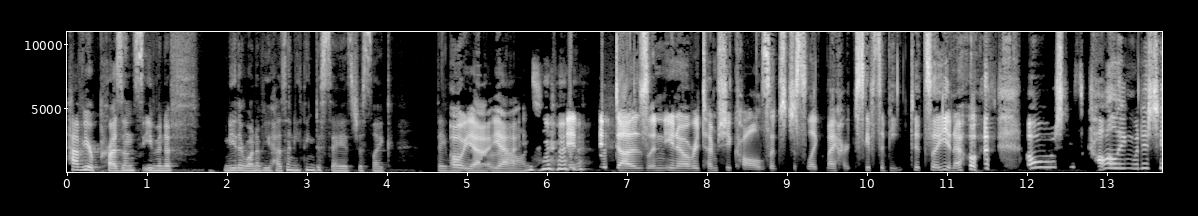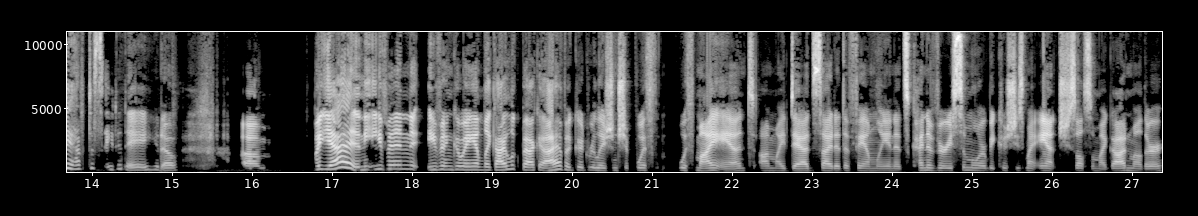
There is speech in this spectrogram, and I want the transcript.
have your presence even if neither one of you has anything to say. It's just like they oh yeah yeah. it, it does and you know every time she calls it's just like my heart skips a beat. It's a you know oh she's calling. What does she have to say today? You know? Um but yeah and even even going in like i look back i have a good relationship with with my aunt on my dad's side of the family and it's kind of very similar because she's my aunt she's also my godmother.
